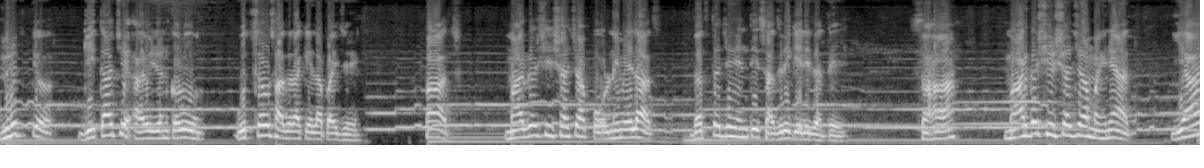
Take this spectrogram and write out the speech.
नृत्य गीताचे आयोजन करून उत्सव साजरा केला पाहिजे. पाच मार्गशीर्षाच्या पौर्णिमेलाच दत्त जयंती साजरी केली जाते. सहा मार्गशीर्षाच्या महिन्यात या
